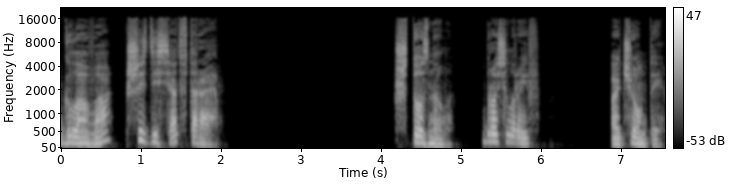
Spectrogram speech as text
Глава 62. «Что знала?» — бросил Рейв. «О чем ты?»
